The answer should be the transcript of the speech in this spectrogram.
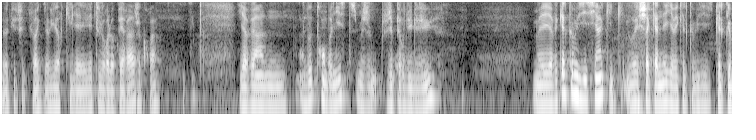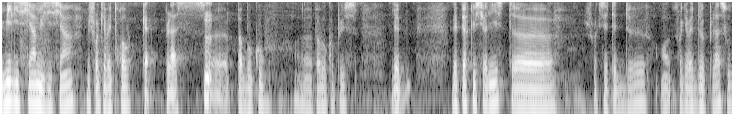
euh, je crois d'ailleurs qu'il est, il est toujours à l'opéra, je crois. Il y avait un, un autre tromboniste, mais j'ai perdu de vue. Mais il y avait quelques musiciens qui, qui- ouais, chaque année il y avait quelques, quelques miliciens musiciens, mais je crois qu'il y avait trois ou quatre places, Mm. euh, pas beaucoup, euh, pas beaucoup plus. Les, les percussionnistes, euh, je crois que c'était deux, en- je crois qu'il y avait deux places ou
